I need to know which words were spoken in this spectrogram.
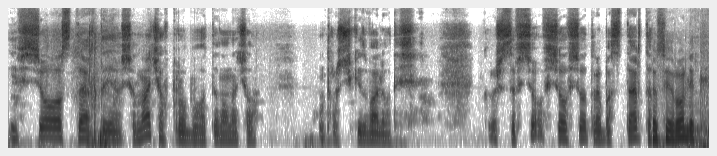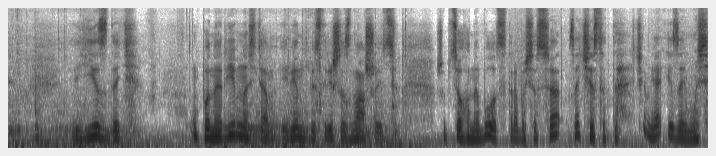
і все стерти. Я все почав пробувати, але почало ну, трошечки звалюватись. Коротше, це все, все, все треба стерти. Цей ролик їздить по нерівностям і він швидше знашується. Щоб цього не було, це треба ще все зачистити, чим я і займусь.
